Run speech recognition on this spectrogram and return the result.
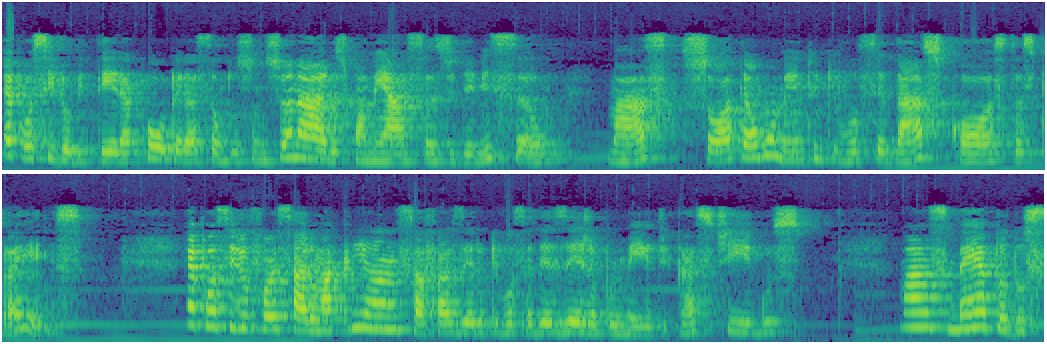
É possível obter a cooperação dos funcionários com ameaças de demissão, mas só até o momento em que você dá as costas para eles. É possível forçar uma criança a fazer o que você deseja por meio de castigos, mas métodos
